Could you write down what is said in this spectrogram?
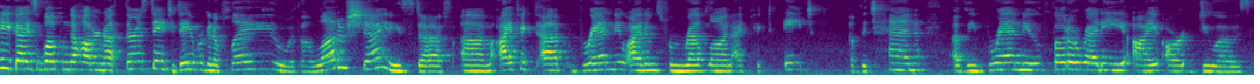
Hey guys, welcome to Hot or Not Thursday. Today we're gonna play with a lot of shiny stuff. Um, I picked up brand new items from Revlon. I picked eight of the 10 of the brand new Photo Ready Eye Art Duos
